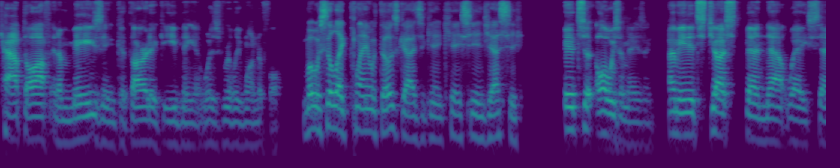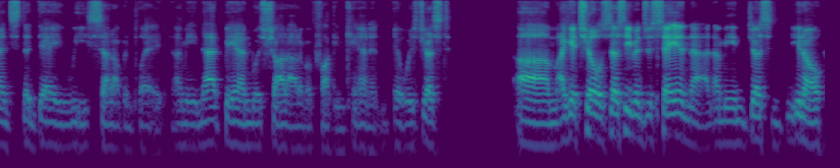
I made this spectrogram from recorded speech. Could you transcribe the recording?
capped off an amazing cathartic evening. It was really wonderful. What was it like playing with those guys again, Casey and Jesse? It's always amazing. I mean, it's just been that way since the day we set up and played. I mean, that band was shot out of a fucking cannon. It was just um I get chills just even just saying that. I mean, just, you know,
